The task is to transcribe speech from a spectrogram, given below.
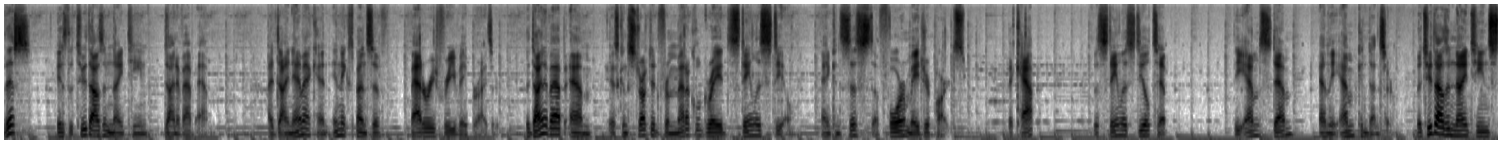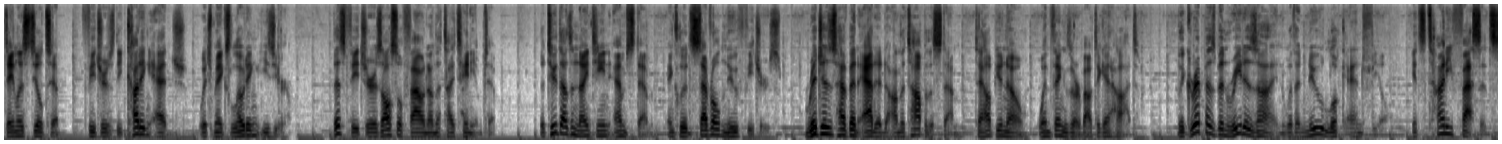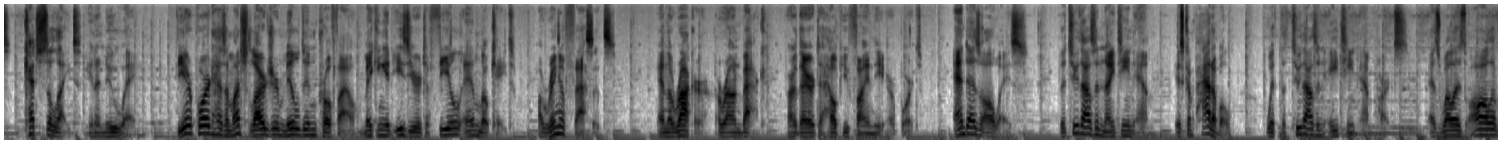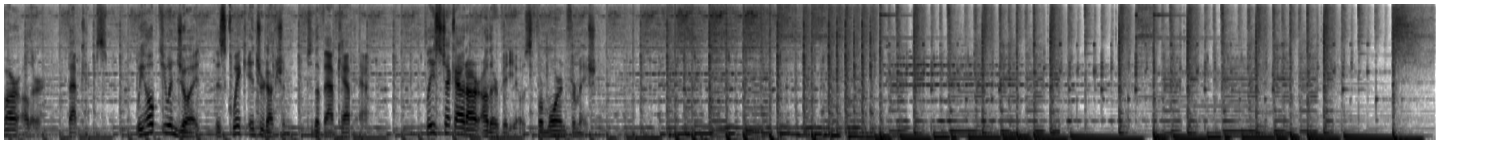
This is the 2019 Dynavap M, a dynamic and inexpensive battery-free vaporizer. The Dynavap M is constructed from medical-grade stainless steel and consists of four major parts. The cap, the stainless steel tip, the M stem, and the M condenser. The 2019 stainless steel tip features the cutting edge, which makes loading easier. This feature is also found on the titanium tip. The 2019 M stem includes several new features. Ridges have been added on the top of the stem to help you know when things are about to get hot. The grip has been redesigned with a new look and feel. Its tiny facets catch the light in a new way. The airport has a much larger milled-in profile, making it easier to feel and locate. A ring of facets and the rocker around back are there to help you find the airport. And as always, the 2019 M is compatible with the 2018 M parts, as well as all of our other VapCaps. We hope you enjoyed this quick introduction to the VapCap M. Please check out our other videos for more information.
